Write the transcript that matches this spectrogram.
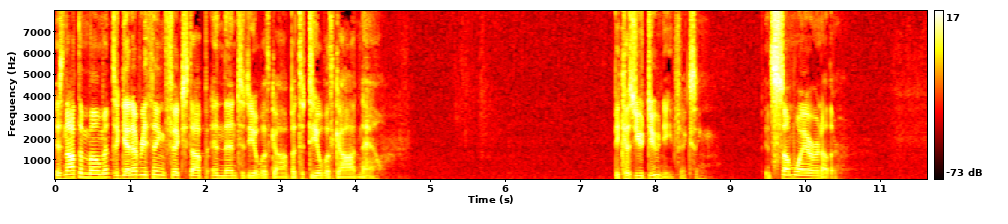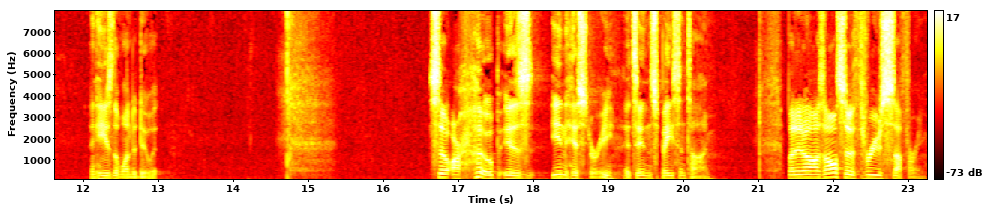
is not the moment to get everything fixed up and then to deal with God, but to deal with God now because you do need fixing in some way or another. And He's the one to do it. So, our hope is in history, it's in space and time, but it is also through suffering.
